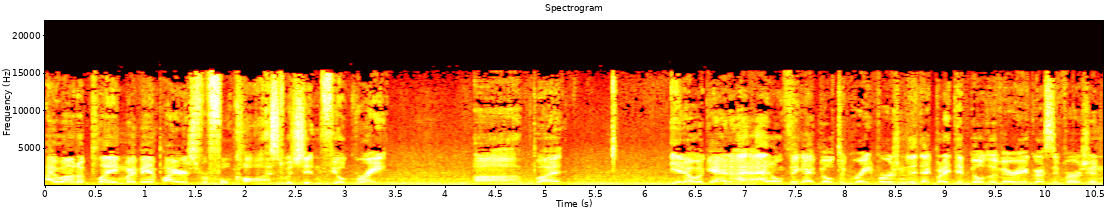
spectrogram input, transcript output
I wound up playing my vampires for full cost, which didn't feel great. Uh, but you know, again, I, I don't think I built a great version of the deck, but I did build a very aggressive version.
